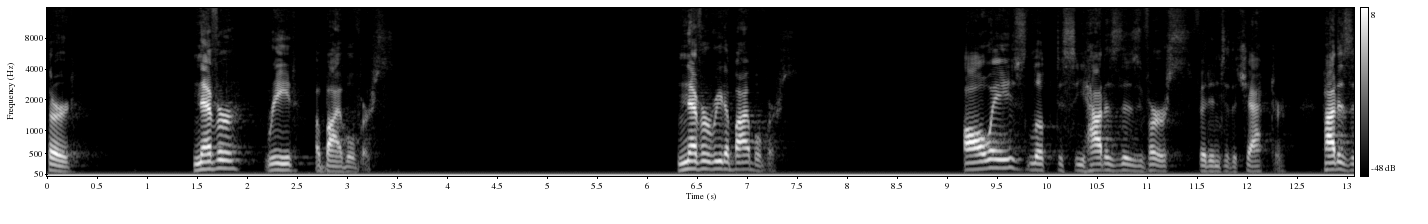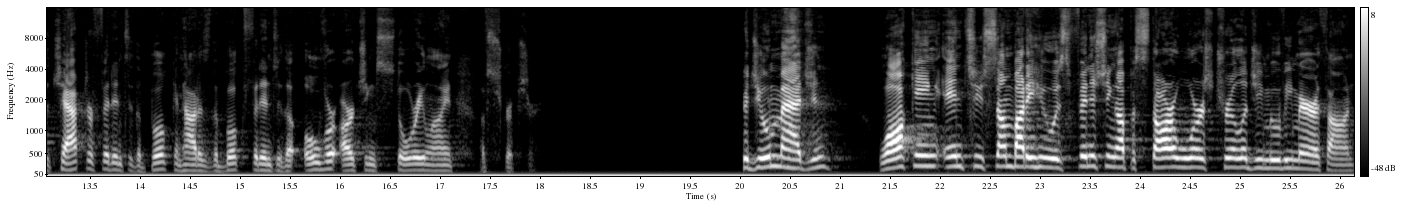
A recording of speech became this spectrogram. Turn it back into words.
Third, never read a Bible verse. Never read a Bible verse. Always look to see how does this verse fit into the chapter? How does the chapter fit into the book and how does the book fit into the overarching storyline of scripture? Could you imagine walking into somebody who was finishing up a Star Wars trilogy movie marathon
